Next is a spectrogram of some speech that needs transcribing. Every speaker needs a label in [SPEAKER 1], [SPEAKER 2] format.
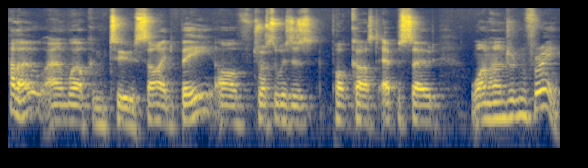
[SPEAKER 1] Hello and welcome to Side B of Trust the Wizards podcast episode 103.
